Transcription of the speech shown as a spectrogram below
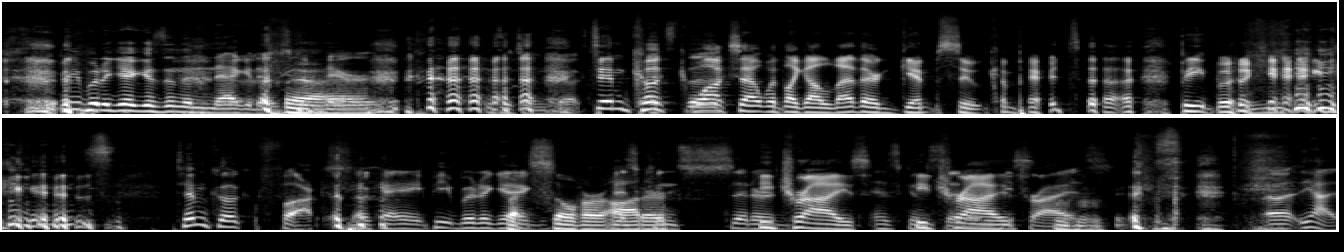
Pete Buttigieg is in the negatives Yeah. compared to Tim Cook. Tim Cook the- walks out with like a leather gimp suit compared to Pete Buttigieg. Tim Cook fucks. Okay, Pete That Buttigieg silver has otter. considered he tries. is He tries. He tries. Mm-hmm. uh, yeah,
